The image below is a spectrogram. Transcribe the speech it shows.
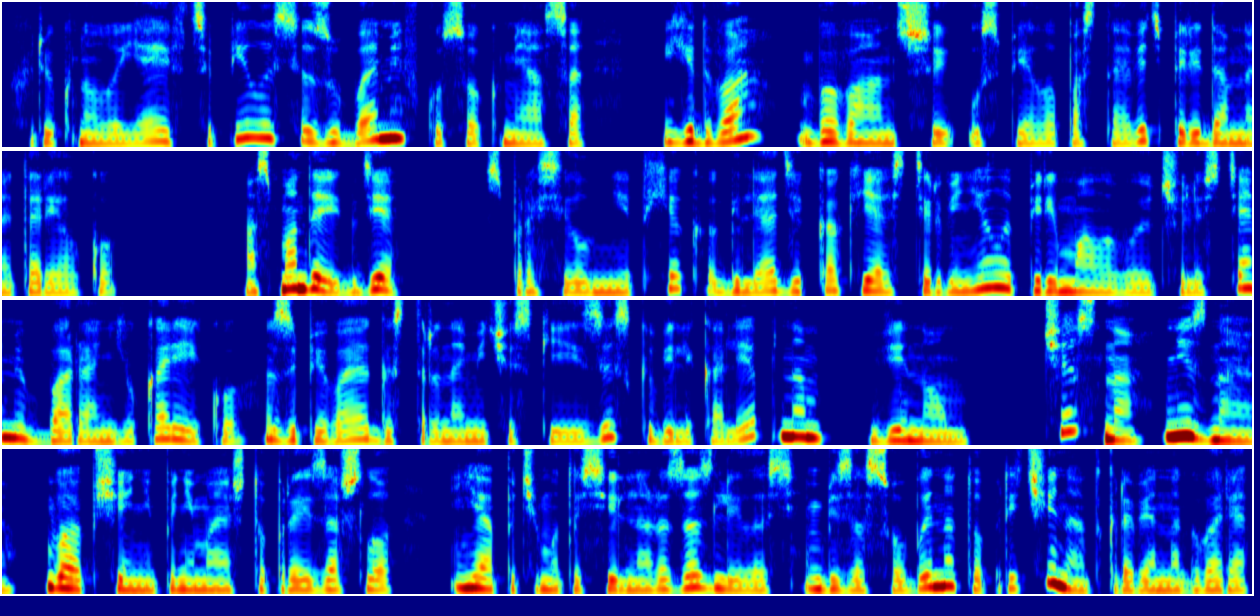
Хрюкнула я и вцепилась зубами в кусок мяса. Едва Баванши успела поставить передо мной тарелку. «Асмодей где?» — спросил Нитхек, глядя, как я остервенело перемалываю челюстями баранью корейку, запивая гастрономический изыск великолепным вином. Честно, не знаю. Вообще не понимаю, что произошло. Я почему-то сильно разозлилась, без особой на то причины, откровенно говоря,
